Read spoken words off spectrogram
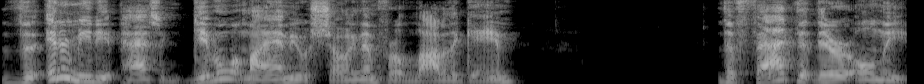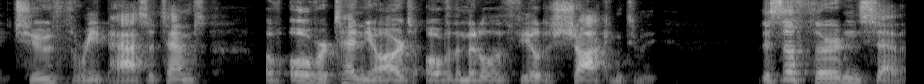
The intermediate passing, given what Miami was showing them for a lot of the game, the fact that there are only two, three pass attempts of over 10 yards over the middle of the field is shocking to me. This is a third and seven.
